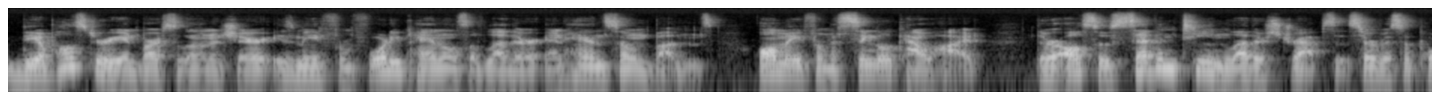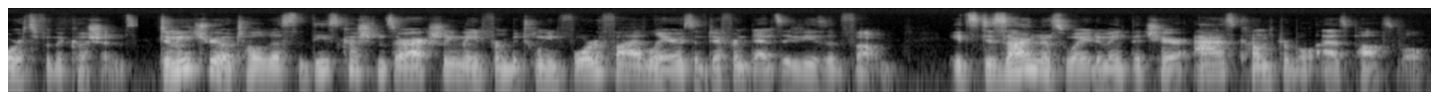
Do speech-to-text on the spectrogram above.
The upholstery in Barcelona chair is made from 40 panels of leather and hand sewn buttons, all made from a single cowhide. There are also 17 leather straps that serve as supports for the cushions. Demetrio told us that these cushions are actually made from between 4 to 5 layers of different densities of foam. It's designed this way to make the chair as comfortable as possible.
